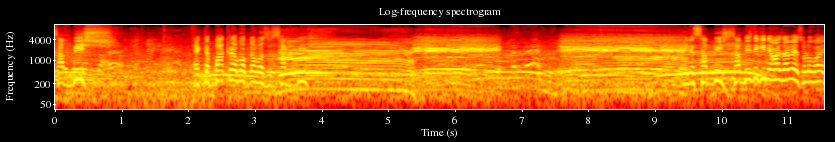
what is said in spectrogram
ছাব্বিশ। একটা পাকড়া বকনা বসে ছাব্বিশ। এইটা ছাব্বিশ। ছাব্বিশ দিয়ে কি নেওয়া যাবে ছোট ভাই?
